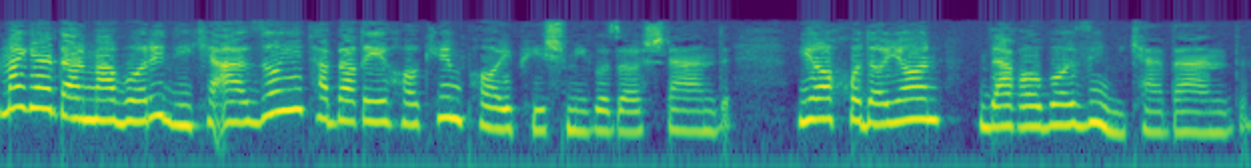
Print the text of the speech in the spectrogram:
مگر در مواردی که اعضای طبقه حاکم پای پیش می گذاشتند یا خدایان دقابازی می کردند.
